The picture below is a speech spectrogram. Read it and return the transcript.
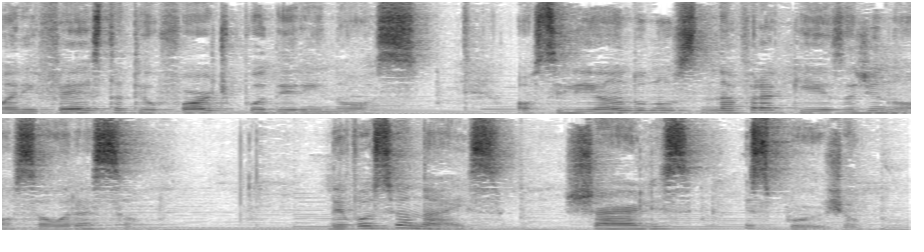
manifesta teu forte poder em nós, auxiliando-nos na fraqueza de nossa oração. Devocionais Charles Spurgeon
